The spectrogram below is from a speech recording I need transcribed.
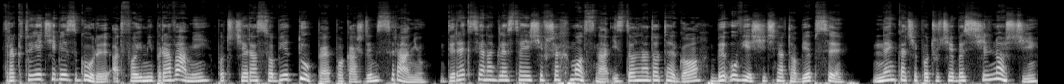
Traktuje ciebie z góry, a twoimi prawami podciera sobie dupę po każdym sraniu. Dyrekcja nagle staje się wszechmocna i zdolna do tego, by uwiesić na tobie psy. Nęka cię poczucie bezsilności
